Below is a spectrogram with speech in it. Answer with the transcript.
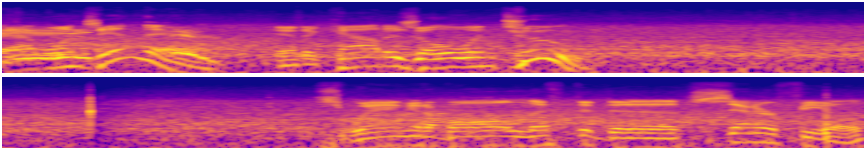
That one's in there. And the count is 0 2. Swing and a ball lifted to center field.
